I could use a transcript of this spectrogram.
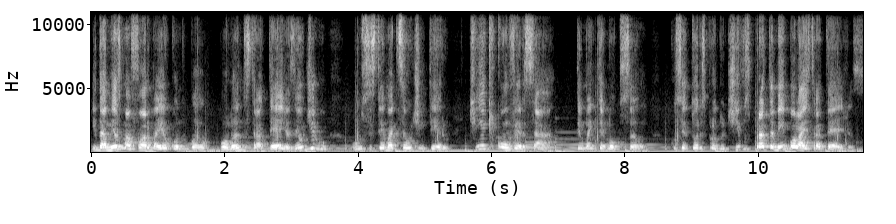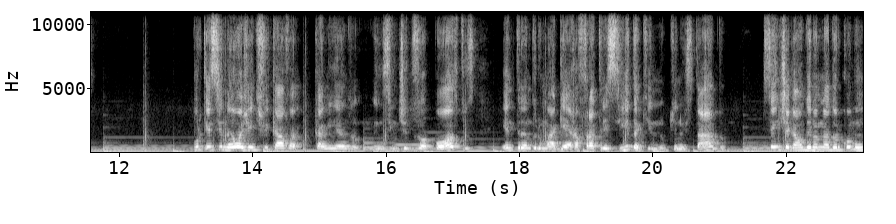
E da mesma forma, eu, quando bolando estratégias, eu digo, o sistema de saúde inteiro tinha que conversar, ter uma interlocução os setores produtivos para também bolar estratégias. Porque senão a gente ficava caminhando em sentidos opostos entrando numa guerra fratricida aqui no, aqui no Estado, sem chegar a um denominador comum.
